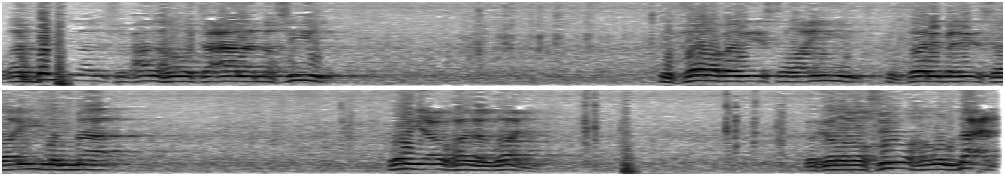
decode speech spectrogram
وقد بين سبحانه وتعالى مصير كفار بني إسرائيل كفار بني إسرائيل لما ضيعوا هذا الواجب ذكر مصيرهم اللعن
